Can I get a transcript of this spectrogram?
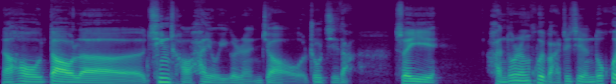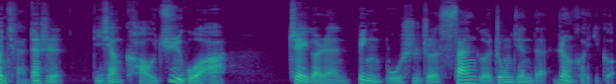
然后到了清朝，还有一个人叫周吉的，所以很多人会把这些人都混起来。但是李想考据过啊。这个人并不是这三个中间的任何一个，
